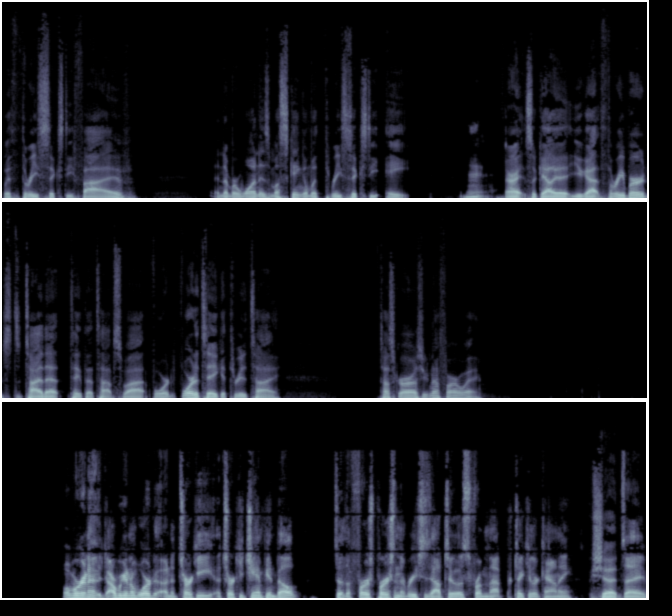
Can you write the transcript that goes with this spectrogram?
with three sixty five. And number one is Muskingum with three sixty eight. Mm. All right, so Gallia, you got three birds to tie that take that top spot. Four four to take it, three to tie. Tuscarawas, you're not far away. Well, we're gonna are we gonna award a turkey a turkey champion belt to the first person that reaches out to us from that particular county? We should. Say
